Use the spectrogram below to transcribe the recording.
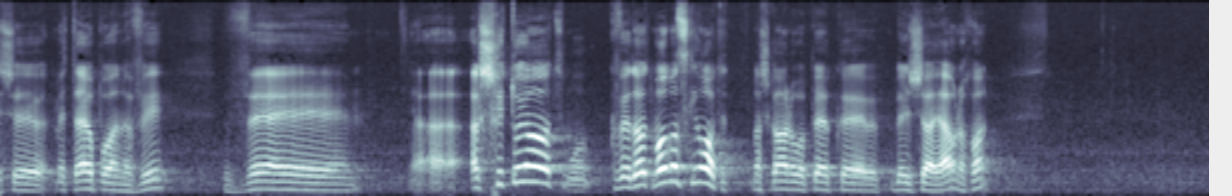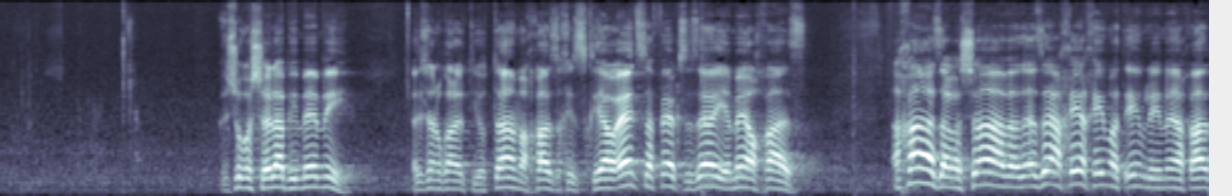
שמתאר פה הנביא, ועל שחיתויות כבדות, מאוד מזכירות את מה שקראנו בפרק אה, בישעיהו, נכון? ושוב השאלה בימי מי? אז יש לנו כאן את יותם, אחז, חזקיהו, אין ספק שזה ימי אחז. אחז, הרשע, וזה הכי הכי מתאים לימי אחז,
